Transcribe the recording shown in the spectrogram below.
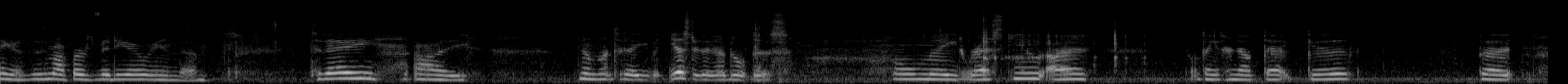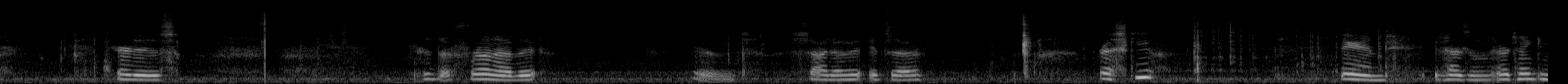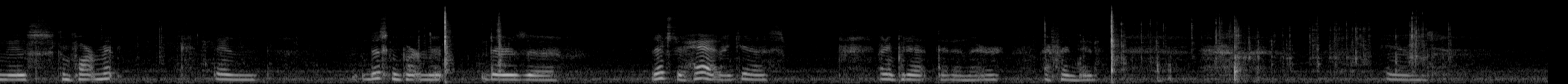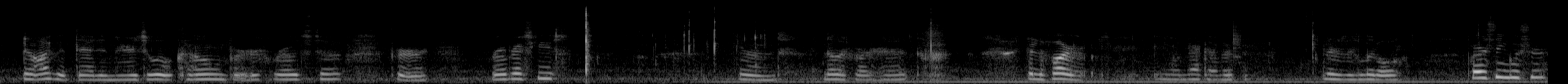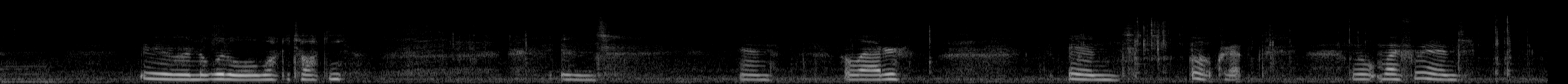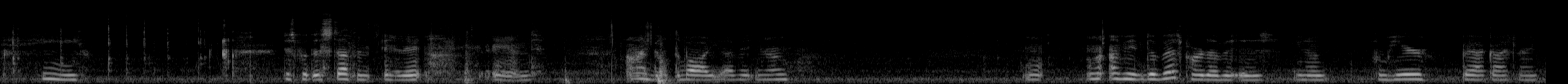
Hey guys, this is my first video and um, today I, no not today, but yesterday I built this homemade rescue. I don't think it turned out that good, but here it is. Here's the front of it and side of it. It's a rescue and it has an air tank in this compartment. Then this compartment, there's a an extra hat, I guess. I didn't put that, that in there. My friend did. And you know, I put that in there. It's a little cone for road stuff, for road rescues. And another fire hat. And the fire. On the back of it there's this little fire extinguisher and a little walkie-talkie. And and a ladder. And oh crap. Well my friend he just put this stuff in, in it. And I built the body of it you know I mean, the best part of it is, you know, from here back, I think.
